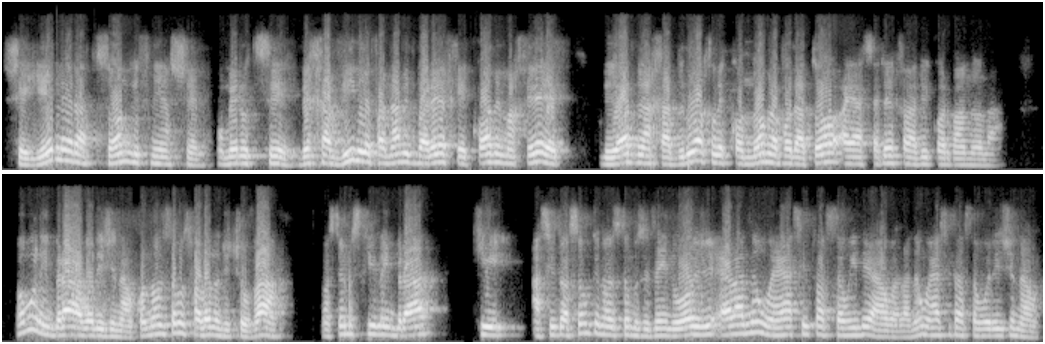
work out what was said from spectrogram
שיהיה לרצון לפני השם, ומרוצה, וחביב לפניו יתברך קודם אחרת, להיות נחת רוח לקונו מעבודתו, היה צריך להביא קורבן עולם. Vamos lembrar o original. Quando nós estamos falando de chuva, nós temos que lembrar que a situação que nós estamos vivendo hoje, ela não é a situação ideal, ela não é a situação original.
